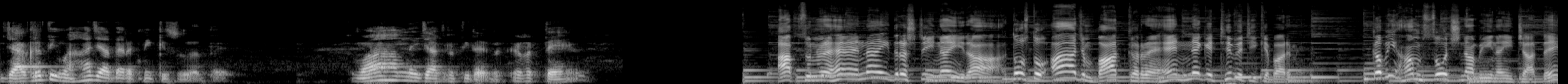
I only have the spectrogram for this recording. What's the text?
जागृति वहाँ ज़्यादा रखने की ज़रूरत है। वहाँ हम नहीं जागृति रखते हैं। आप सुन रहे हैं नई दृष्टि, नई राह। दोस्तों, आज हम बात कर रहे हैं नेगेटिविटी के बारे में। कभी हम सोचना भी नहीं चाहते,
